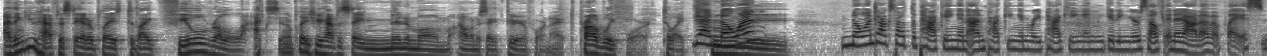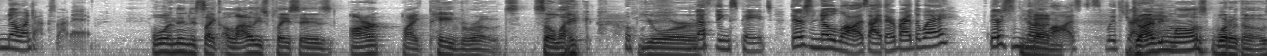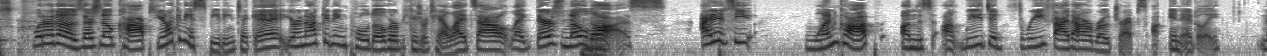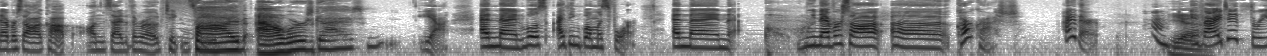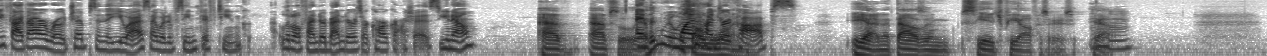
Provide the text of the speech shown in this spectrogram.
I think you have to stay at a place to like feel relaxed in a place. You have to stay minimum, I want to say three or four nights, probably four to like. Yeah, no one- No one talks about the packing and unpacking and repacking and getting yourself in and out of a place. No one talks about it. Well, and then it's like a lot of these places aren't like paved roads, so like your Nothing's paved. There's no laws either, by the way. There's no None. laws with driving. driving laws. What are those? What are those? There's no cops. You're not getting a speeding ticket. You're not getting pulled over because your taillight's out. Like there's no, No. laws. I didn't see one cop on this. On, we did three five-hour road trips uh, in Italy. Never saw a cop on the side of the road taking speed. Five hours, guys. Yeah. And then, well, I think one was four. And then oh we never saw a car crash either. Yeah. If I did three five hour road trips in the US, I would have seen 15 little fender benders or car crashes, you know? Ab- absolutely. I think we only saw 100 one. cops. Yeah, and a thousand CHP officers. Yeah. Mhm.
